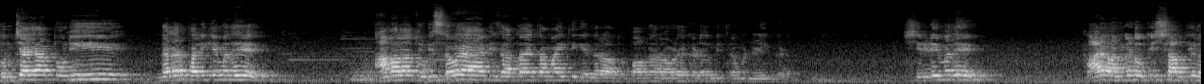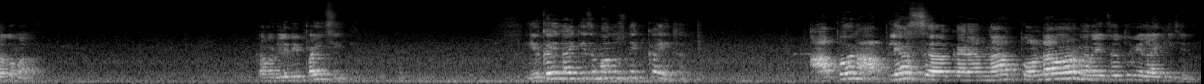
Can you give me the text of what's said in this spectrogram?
तुमच्या या दोन्ही नगरपालिकेमध्ये आम्हाला थोडी सवय आहे. आम्ही जाता येता माहिती घेत राहतो. पाहुणा रावळ्याकडं मित्रमंडळींकडं. शिर्डीमध्ये काय भानगड होती शाप दिला तुम्हाला? का म्हटले मी पाहिजे एकही लायकीचा माणूस नाही का इथं? आपण आपल्या सहकाऱ्यांना तोंडावर म्हणायचं तुम्ही लायकीचे नाही.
